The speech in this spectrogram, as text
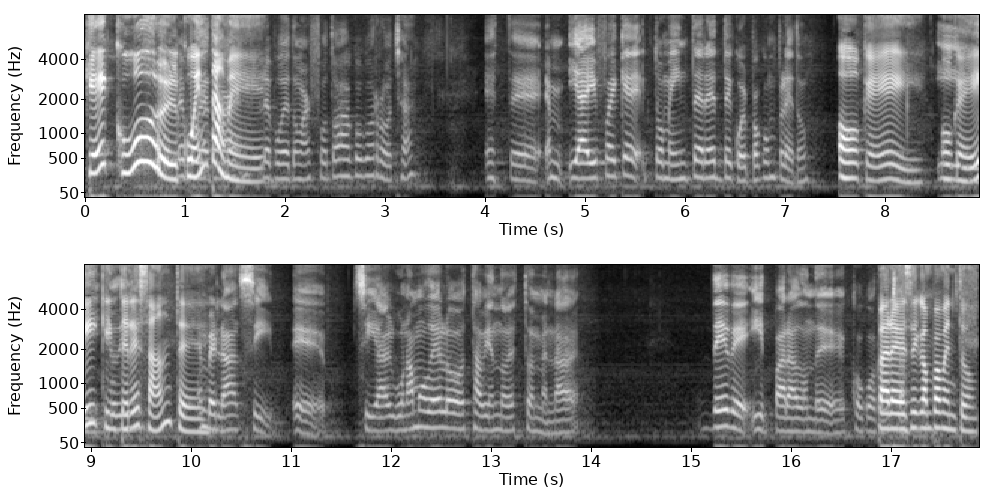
Qué cool, Le pude cuéntame. tomar- le pude tomar fotos a Coco Rocha. Este, em, y ahí fue que tomé interés de cuerpo completo. Ok, Y ok, qué dije, interesante. En verdad, sí. eh, si alguna modelo está viendo esto, en verdad, debe ir para donde Coco Rocha. para ese campamento.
